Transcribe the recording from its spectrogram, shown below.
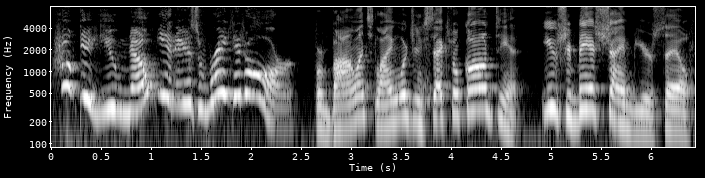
How do you know it is rated R? For violence, language, and sexual content. You should be ashamed of yourself.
